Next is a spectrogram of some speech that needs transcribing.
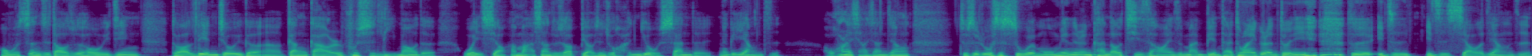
哦，我甚至到最后已经都要练就一个呃尴尬而不失礼貌的微笑，他马上就是要表现出很友善的那个样子。我后来想想，这样就是如果是素未谋面的人看到，其实好像也是蛮变态。突然一个人对你 就是一直一直笑这样子。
